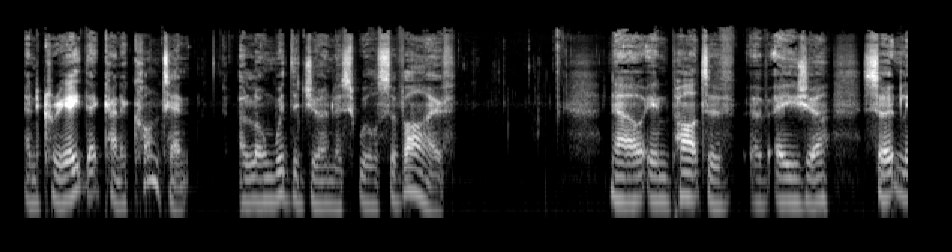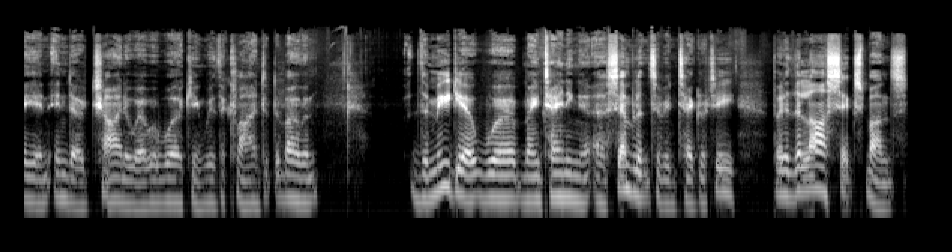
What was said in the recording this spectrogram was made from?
and create that kind of content along with the journalists will survive. Now, in parts of, of Asia, certainly in Indochina, where we're working with a client at the moment, the media were maintaining a semblance of integrity, but in the last six months,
